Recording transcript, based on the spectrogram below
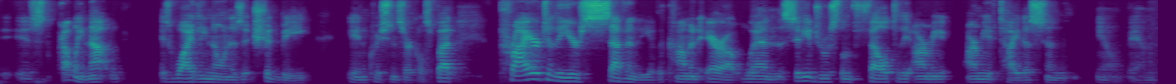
is probably not is widely known as it should be in Christian circles. But prior to the year 70 of the Common Era, when the city of Jerusalem fell to the army army of Titus and you know and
